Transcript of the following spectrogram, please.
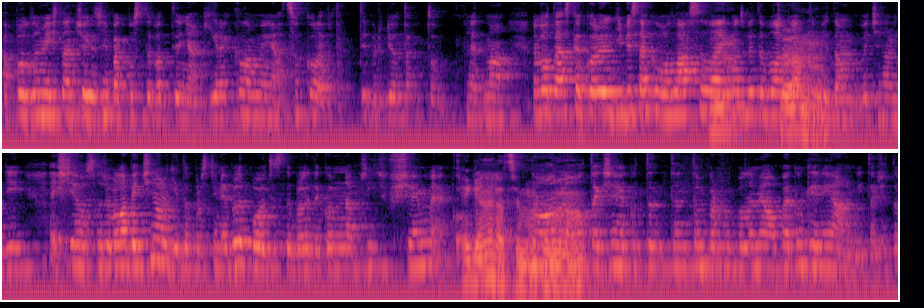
A podle mě, když tam člověk začne pak postupovat ty nějaký reklamy a cokoliv, tak ty brdio, tak to hned má. Nebo otázka, kolik lidí by se jako odhlásilo, hmm, jak moc by to bylo to jako že tam většina lidí, ještě ho sledovala většina lidí, to prostě nebyly politici, to byly jako napříč všem. Jako. I generaci no, jako no, no, takže jako ten, ten, ten profil podle mě úplně jako geniální, takže to,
